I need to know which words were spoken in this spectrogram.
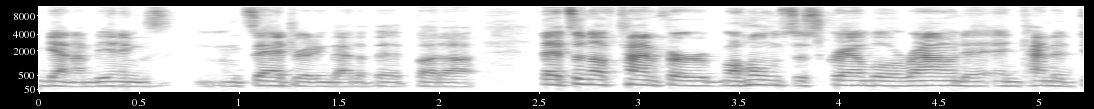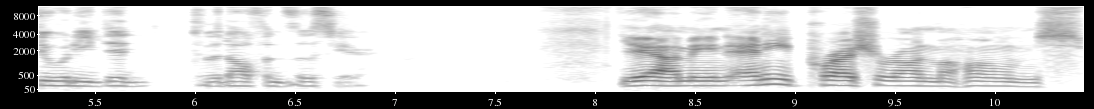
again, I'm being ex- exaggerating that a bit, but uh, that's enough time for Mahomes to scramble around and kind of do what he did to the Dolphins this year. Yeah, I mean, any pressure on Mahomes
